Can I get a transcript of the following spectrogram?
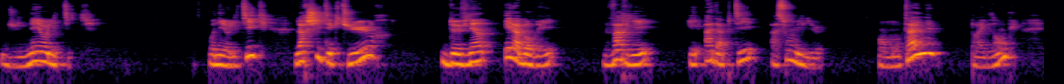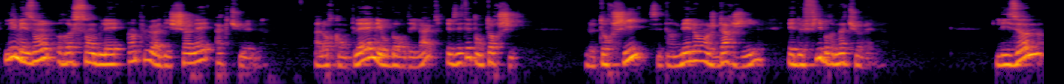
du néolithique. Au néolithique, l'architecture devient élaborée, variée et adaptée à son milieu. En montagne, par exemple, les maisons ressemblaient un peu à des chalets actuels, alors qu'en plaine et au bord des lacs, elles étaient en torchis. Le torchis, c'est un mélange d'argile et de fibres naturelles. Les hommes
